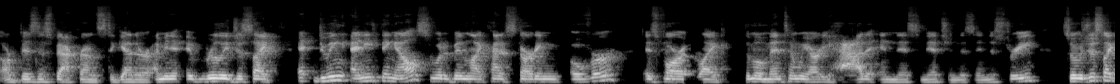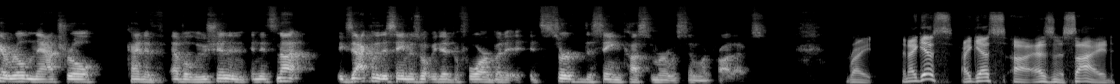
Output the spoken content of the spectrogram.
our business backgrounds together. I mean, it, it really just like eh, doing anything else would have been like kind of starting over as far as like the momentum we already had in this niche in this industry. So it was just like a real natural kind of evolution, and, and it's not exactly the same as what we did before, but it, it served the same customer with similar products. Right. And I guess I guess uh, as an aside,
